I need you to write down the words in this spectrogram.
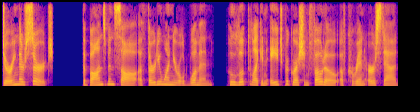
During their search, the bondsmen saw a 31 year old woman who looked like an age progression photo of Corinne Erstad.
